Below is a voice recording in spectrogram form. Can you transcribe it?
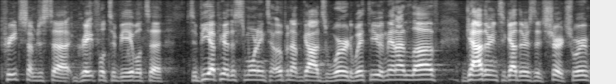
preached. I'm just uh, grateful to be able to, to be up here this morning to open up God's Word with you. And man, I love gathering together as a church. We're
